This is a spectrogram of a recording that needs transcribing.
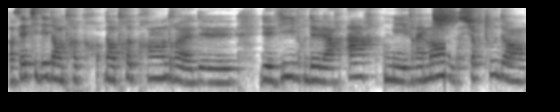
dans cette idée d'entrepre- d'entreprendre, euh, de, de vivre de leur art, mais vraiment euh, surtout dans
